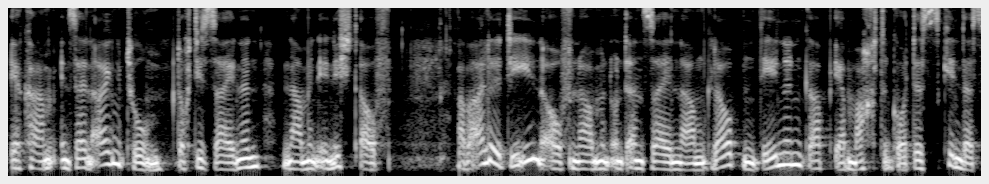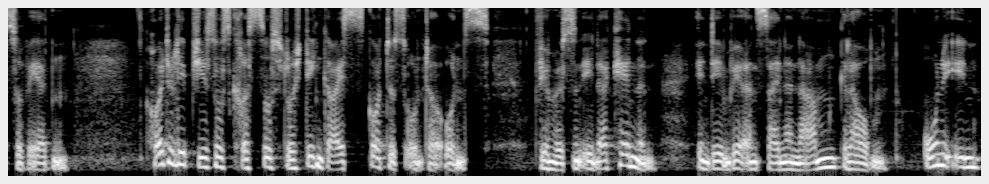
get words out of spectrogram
Er kam in sein Eigentum, doch die Seinen nahmen ihn nicht auf. Aber alle, die ihn aufnahmen und an seinen Namen glaubten, denen gab er Macht, Gottes Kinder zu werden. Heute lebt Jesus Christus durch den Geist Gottes unter uns. Wir müssen ihn erkennen, indem wir an seinen Namen glauben. Ohne ihn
